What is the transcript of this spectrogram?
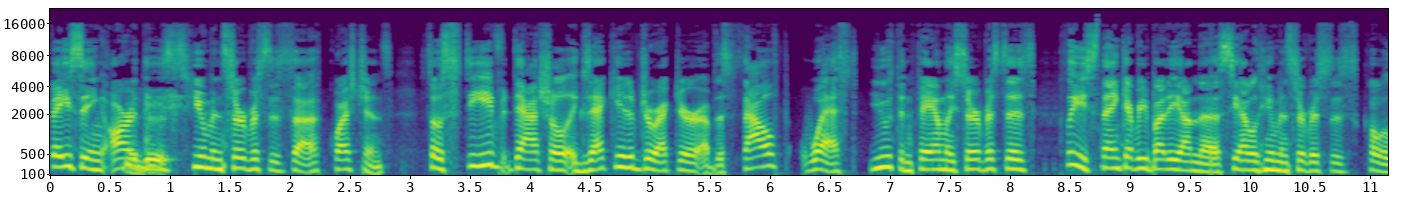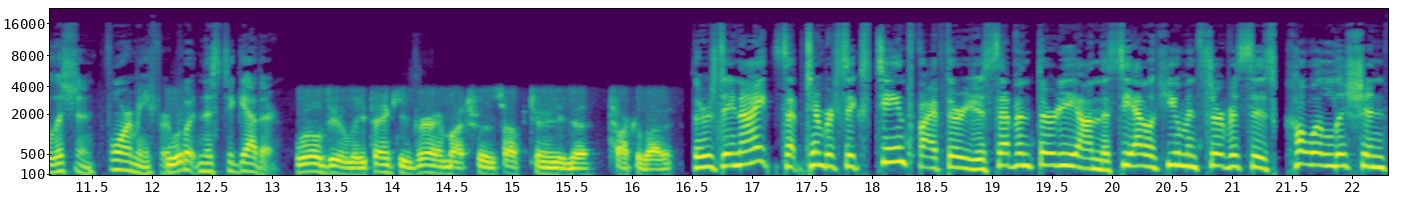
facing are these human services uh, questions. So, Steve Daschle, Executive Director of the Southwest Youth and Family Services, please thank everybody on the Seattle Human Services Coalition for me for putting this together. Will do, Lee. Thank you very much for this opportunity to talk about it. Thursday night, September 16th, 5.30 to 7.30 on the Seattle Human Services Coalition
